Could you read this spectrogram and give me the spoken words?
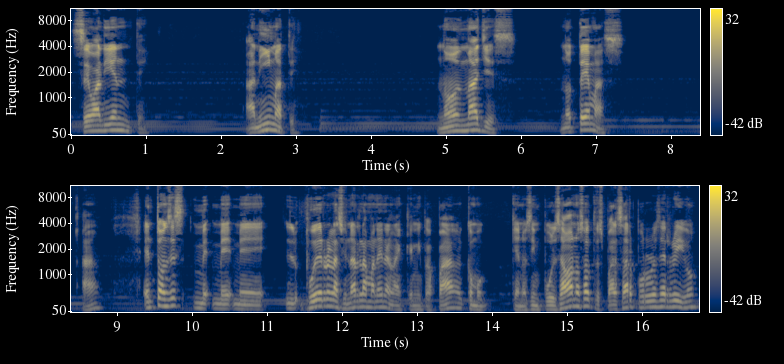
sé valiente, anímate, no desmayes, no temas. ¿Ah? Entonces me, me, pude relacionar la manera en la que mi papá, como que nos impulsaba a nosotros pasar por ese río,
